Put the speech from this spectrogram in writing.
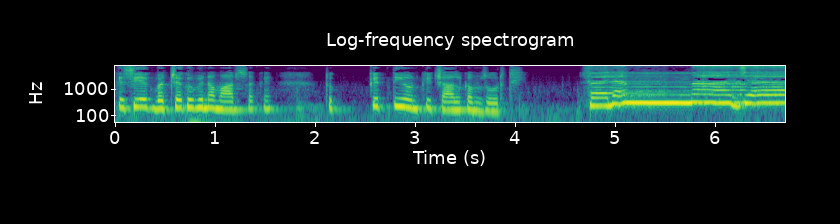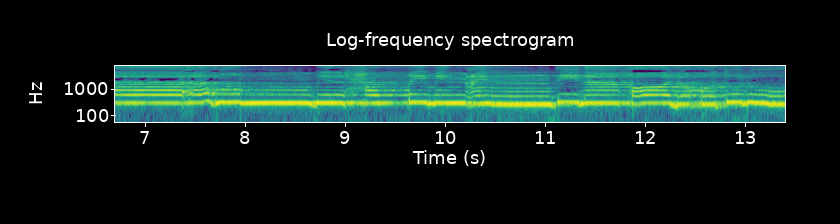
کسی ایک بچے کو بھی نہ مار سکے تو کتنی ان کی چال کمزور تھی۔ قالوا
